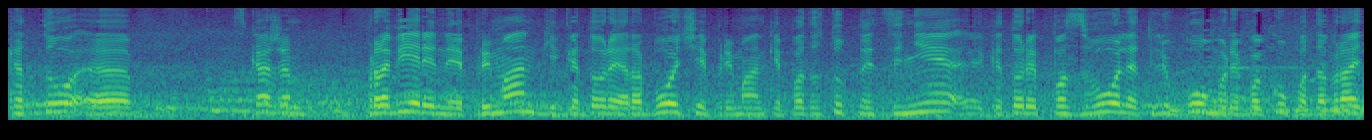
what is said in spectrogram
кото- э, скажем, проверенные приманки, которые рабочие приманки по доступной цене, э, которые позволят любому рыбаку подобрать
